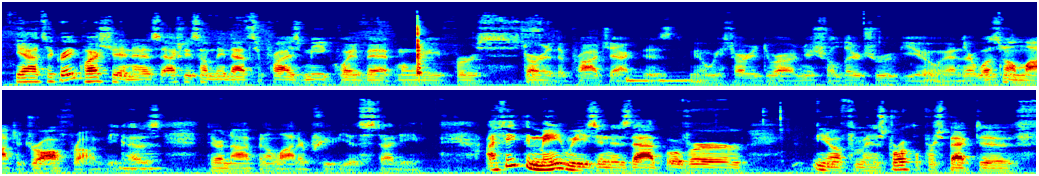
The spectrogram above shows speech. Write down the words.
Yeah, it's a great question, and it's actually something that surprised me quite a bit when we first started the project. Mm-hmm. Is you know we started to do our initial literature review, and there wasn't a lot to draw from because yeah. there had not been a lot of previous study. I think the main reason is that over, you know, from a historical perspective,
